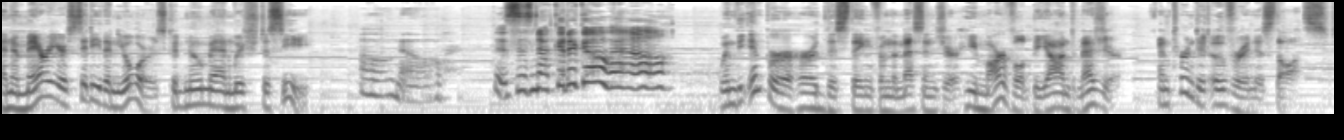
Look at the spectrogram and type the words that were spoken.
and a merrier city than yours could no man wish to see. Oh no. This is not gonna go well. When the emperor heard this thing from the messenger, he marveled beyond measure, and turned it over in his thoughts.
